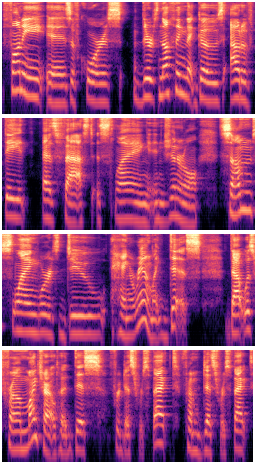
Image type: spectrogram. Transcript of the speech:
funny is, of course, there's nothing that goes out of date as fast as slang in general. Some slang words do hang around, like dis. That was from my childhood. Dis for disrespect, from disrespect,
